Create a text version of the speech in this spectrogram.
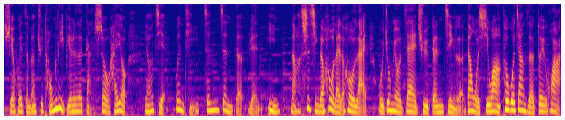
学会怎么样去同理别人的感受，还有。了解问题真正的原因，那事情的后来的后来，我就没有再去跟进了。但我希望透过这样子的对话，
